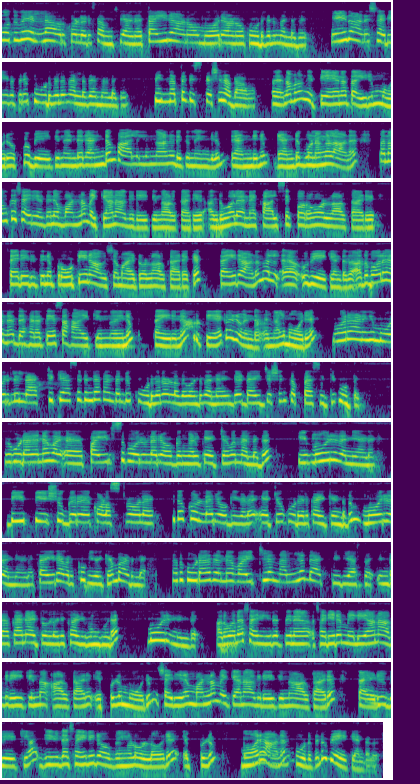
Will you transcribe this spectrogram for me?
പൊതുവെ എല്ലാവർക്കും ഉള്ള ഒരു സംശയമാണ് തൈരാണോ മോരാണോ കൂടുതൽ നല്ലത്? ഏതാണ് ശരീരത്തിന് കൂടുതൽ നല്ലത് എന്നുള്ളത്? അപ്പൊ ഇന്നത്തെ ഡിസ്കഷൻ അതാവും. അതെ നമ്മൾ നിത്യേന തൈരും മോരും ഒക്കെ ഉപയോഗിക്കുന്നുണ്ട്. രണ്ടും പാലിൽ നിന്നാണ് എടുക്കുന്നതെങ്കിലും രണ്ടിനും രണ്ട് ഗുണങ്ങളാണ്. ഇപ്പൊ നമുക്ക് ശരീരത്തിന് വണ്ണം വെക്കാൻ ആഗ്രഹിക്കുന്ന ആൾക്കാര് അതുപോലെ തന്നെ കാൽസ്യക്കുറവുള്ള ആൾക്കാര് ശരീരത്തിന് പ്രോട്ടീൻ ആവശ്യമായിട്ടുള്ള ആൾക്കാരൊക്കെ തൈരാണ് ഉപയോഗിക്കേണ്ടത്. അതുപോലെ തന്നെ ദഹനത്തെ സഹായിക്കുന്നതിനും തൈരിന് പ്രത്യേക കഴിവുണ്ട്. എന്നാൽ മോര് മോരാണെങ്കിൽ മോരിൽ ലാക്റ്റിക് ആസിഡിന്റെ കണ്ടന്റ് കൂടുതലുള്ളത് കൊണ്ട് തന്നെ അതിന്റെ ഡൈജഷൻ കപ്പാസിറ്റി കൂട്ടും. അതുകൂടാതെ തന്നെ പൈൽസ് പോലുള്ള രോഗങ്ങൾക്ക് ഏറ്റവും നല്ലത് ഈ മോര് തന്നെയാണ്. ബി പി ഷുഗർ കൊളസ്ട്രോൾ ഇതൊക്കെ ഉള്ള രോഗികൾ ഏറ്റവും കൂടുതൽ കഴിക്കേണ്ടതും മോര് തന്നെയാണ്. തൈര് അവർക്ക് ഉപയോഗിക്കാൻ പാടില്ല. അതുകൂടാതെ തന്നെ വയറ്റിലെ നല്ല ബാക്ടീരിയാസ് ഉണ്ടാക്കാനായിട്ടുള്ള ഒരു കഴിവും കൂടെ മോരിനുണ്ട്. അതുപോലെ ശരീരത്തിന് ശരീരം മെലിയാൻ ആഗ്രഹിക്കുന്ന ആൾക്കാർ എപ്പോഴും മോരും. ശരീരം വണ്ണം വെക്കാൻ ആഗ്രഹിക്കുന്ന ആൾക്കാർ തൈര് ഉപയോഗിക്കുക. ജീവിതശൈലി രോഗങ്ങളുള്ളവർ എപ്പോഴും മോരാണ് കൂടുതൽ ഉപയോഗിക്കേണ്ടത്.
